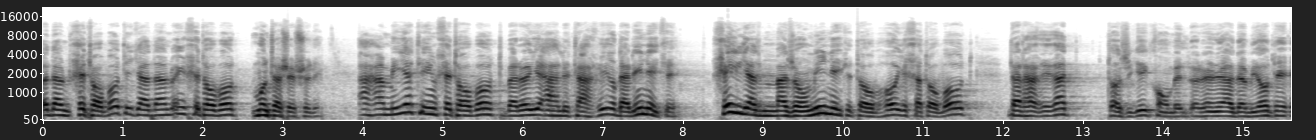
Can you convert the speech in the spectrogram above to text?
و در خطاباتی کردن و این خطابات منتشر شده. اهمیت این خطابات برای اهل تحقیق در اینه که خیلی از مزامین کتاب های خطابات در حقیقت تازگی کامل داره یعنی ادبیات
